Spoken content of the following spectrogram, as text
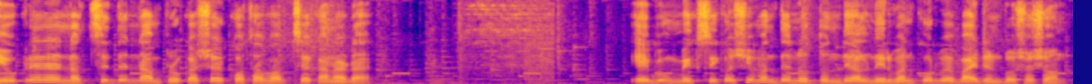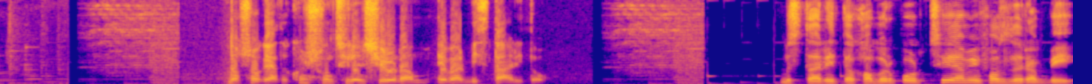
ইউক্রেনের নাৎসিদের নাম প্রকাশের কথা ভাবছে কানাডা। এবং মেক্সিকো সীমান্তে নতুন দেয়াল নির্মাণ করবে বাইডেন প্রশাসন। দর্শক এতক্ষণ শুনছিলেন শিরোনাম এবার বিস্তারিত। বিস্তারিত খবর পড়ছি আমি ফজলে রাব্বি।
